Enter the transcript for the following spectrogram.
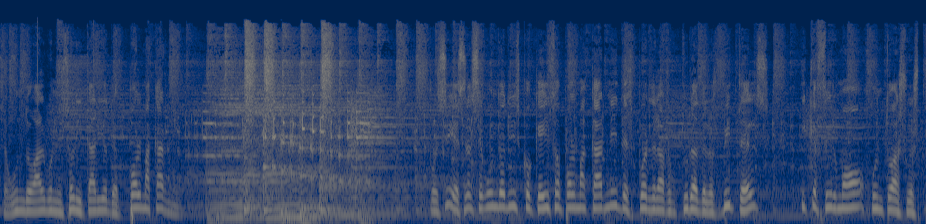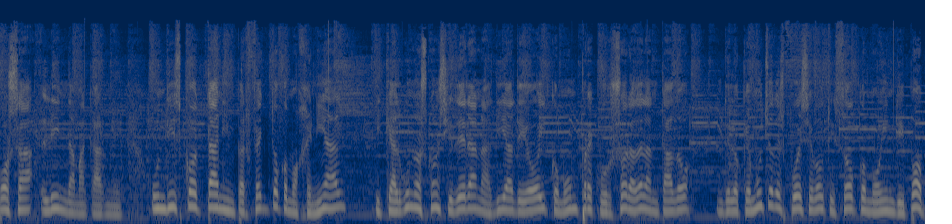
segundo álbum en solitario de Paul McCartney. Pues sí, es el segundo disco que hizo Paul McCartney después de la ruptura de los Beatles y que firmó junto a su esposa Linda McCartney. Un disco tan imperfecto como genial y que algunos consideran a día de hoy como un precursor adelantado de lo que mucho después se bautizó como indie pop,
